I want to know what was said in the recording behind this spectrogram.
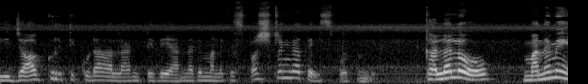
ఈ జాగృతి కూడా అలాంటిదే అన్నది మనకి స్పష్టంగా తెలిసిపోతుంది. కళలో మనమే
